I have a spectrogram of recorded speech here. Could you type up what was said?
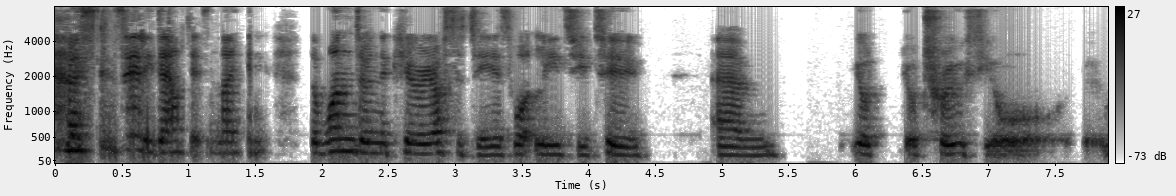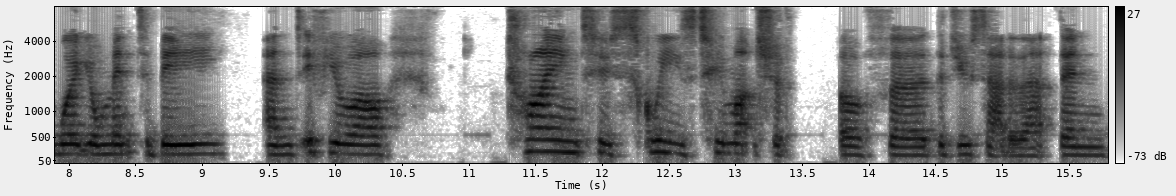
I sincerely doubt it. And I think the wonder and the curiosity is what leads you to um, your your truth, your where you're meant to be. And if you are trying to squeeze too much of of uh, the juice out of that, then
